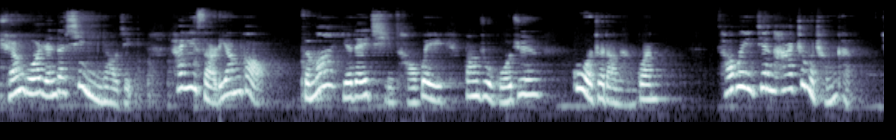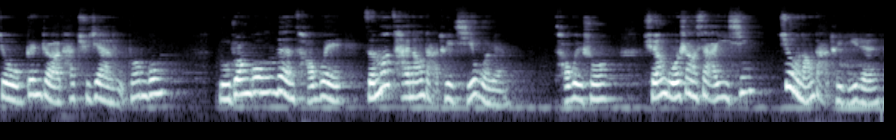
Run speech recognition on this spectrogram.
全国人的性命要紧。他一子儿的央告，怎么也得请曹刿帮助国君过这道难关。”曹刿见他这么诚恳，就跟着他去见鲁庄公。鲁庄公问曹刿：“怎么才能打退齐国人？”曹刿说。全国上下一心，就能打退敌人。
